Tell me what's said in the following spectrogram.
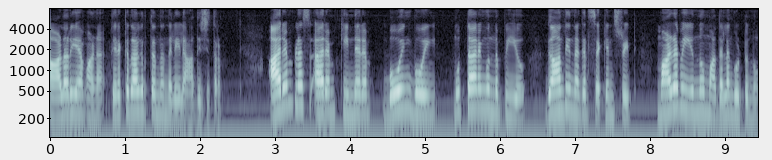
ആളറിയാം ആണ് തിരക്കഥാകൃത്ത് എന്ന നിലയിൽ ആദ്യ ചിത്രം. Aram plus Aram Kinnaram Boeing Boeing Mutharamkunnu P O Gandhinagar second street മഴ പെയ്യുന്നു മതലം കൊട്ടുന്നു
